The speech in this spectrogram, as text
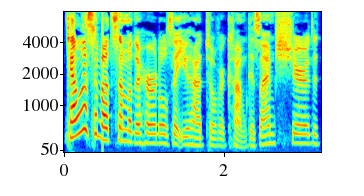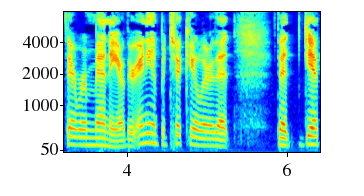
Tell us about some of the hurdles that you had to overcome, because I'm sure that there were many. Are there any in particular that that get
